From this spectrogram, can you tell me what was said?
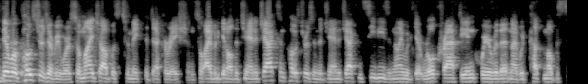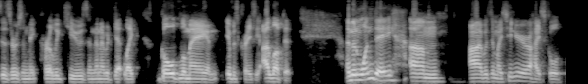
there were posters everywhere so my job was to make the decoration. So i would get all the janet jackson posters and the janet jackson cds and then i would get real crafty and queer with it and i would cut them up with scissors and make curly cues and then i would get like gold lame and it was crazy. I loved it. And then one day um, i was in my senior year of high school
